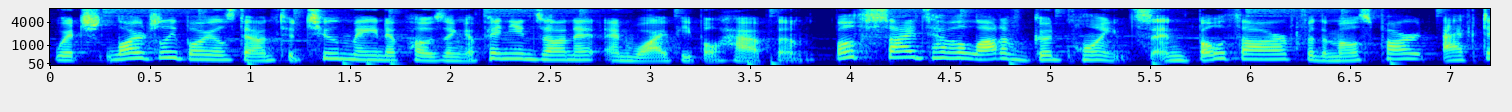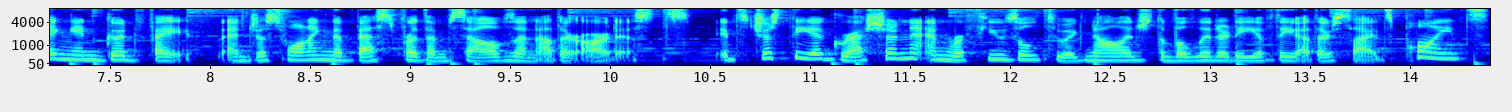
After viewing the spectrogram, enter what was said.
which largely boils down to two main opposing opinions on it and why people have them. Both sides have a lot of good points, and both are, for the most part, acting in good faith and just wanting the best for themselves and other artists. It's just the aggression and refusal to acknowledge the validity of the other side's points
